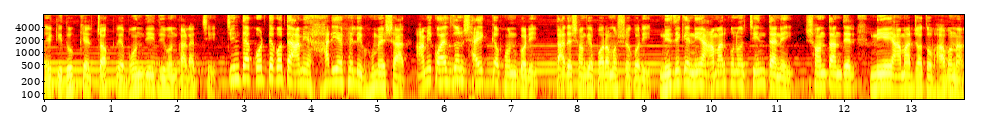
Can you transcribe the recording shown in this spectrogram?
একটি দুঃখের চক্রে বন্দি জীবন কাটাচ্ছি। চিন্তা করতে করতে আমি হারিয়ে ফেলি ঘুমের সাথ আমি কয়েকজন শাইককে ফোন করি। তাদের সঙ্গে পরামর্শ করি। নিজেকে নিয়ে আমার কোনো চিন্তা নেই। সন্তানদের নিয়ে আমার যত ভাবনা।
